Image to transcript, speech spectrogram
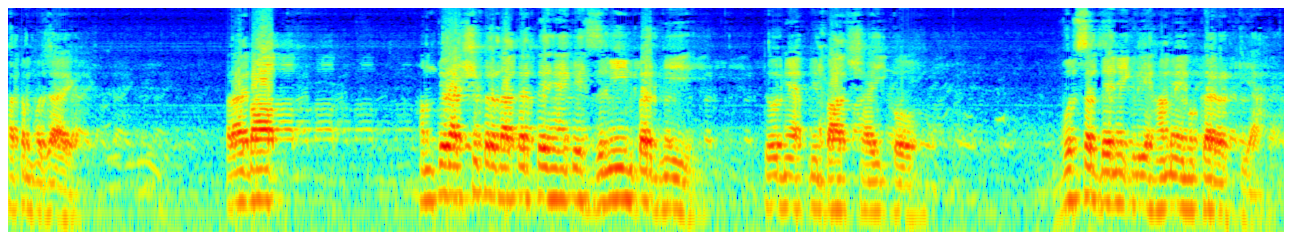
खत्म हो जाएगा। राय बाप हम तेरा शुक्र अदा करते हैं कि ज़मीन पर भी तूने अपनी बादशाही को वसत देने के लिए हमें मुकर किया है।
